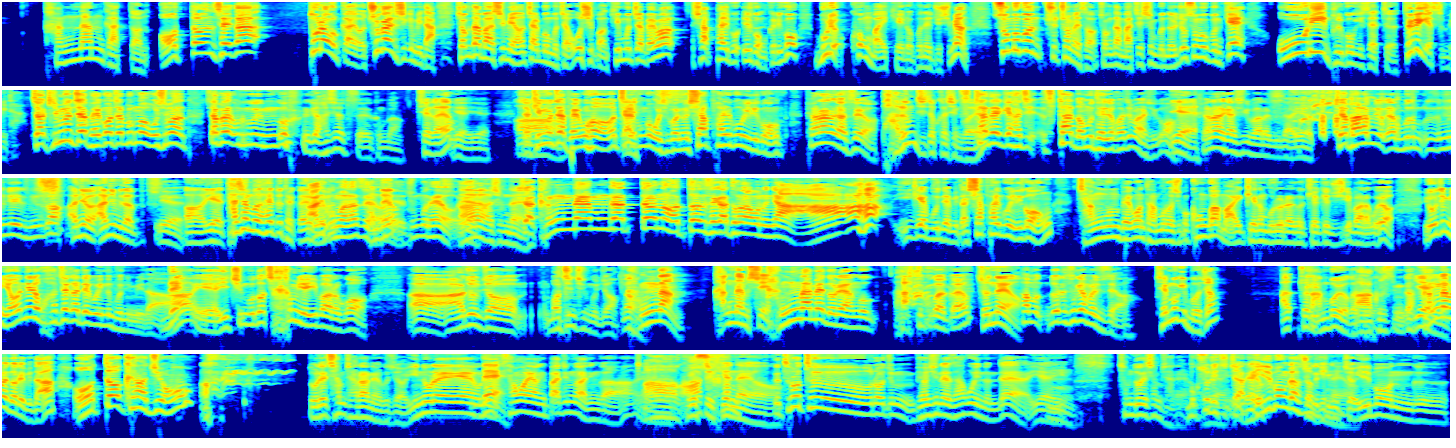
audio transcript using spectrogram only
강남 갔던 어떤 새가 돌아올까요? 주관식입니다. 정답 아시면 짧은 문자 50원, 긴 문자 100원, 샵8910 그리고 무료 콩 마이케이로 보내주시면 20분 추첨해서 정답 맞히신 분들 중 20분께 오리 불고기 세트 드리겠습니다. 자, 긴 문자 100원, 짧은 거 50원, 짧은 거, 이거 하셨어요, 금방. 제가요? 예, 예. 자, 아. 긴 문자 100원, 짧은 예. 거 50원이고, 샵8910. 편안하게 가세요. 발음 지적하신 거예요? 스타 되게 하지, 스타 너무 되려고 하지 마시고. 예. 편안하게 하시기 바랍니다. 예. 제가 바람, 좀- 아, 무슨, 무슨 문제 있습니까? 아니요, 아닙니다. 예. 아, 예. 다시 한번 해도 될까요? 아니, 그러면? 그만하세요. 안 돼요? 예, 충분해요. 예. 아, 아쉽네. 자, 강남 갔던 어떤 새가 돌아오느냐. 아하! 이게 문제입니다. 샵8910 장문 100원 단문 오시면 콩과 마이크는 무료라는 거 기억해 주시기 바라고요. 요즘 연일 화제가 되고 있는 분입니다. 네. 예, 이 친구도 참 예의 바르고 아, 아주 저 멋진 친구죠. 어. 강남. 강남 씨. 강남의 노래 한 곡 듣고 갈까요? 좋네요. 한번 노래 소개 한번 해 주세요. 제목이 뭐죠? 아, 전 안 보여가지고. 아, 그렇습니까? 예, 강남의 노래입니다. 어떡하죠? 노래 참 잘하네요, 그죠? 이 노래에 우리 네. 상화 양이 빠진 거 아닌가? 예. 아, 그럴 수참 있겠네요. 그 트로트로 좀 변신해서 하고 있는데, 예, 음. 참 노래 참 잘해요. 목소리 예, 진짜 약간 일본 가수 느낌. 있죠. 일본 그 음,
